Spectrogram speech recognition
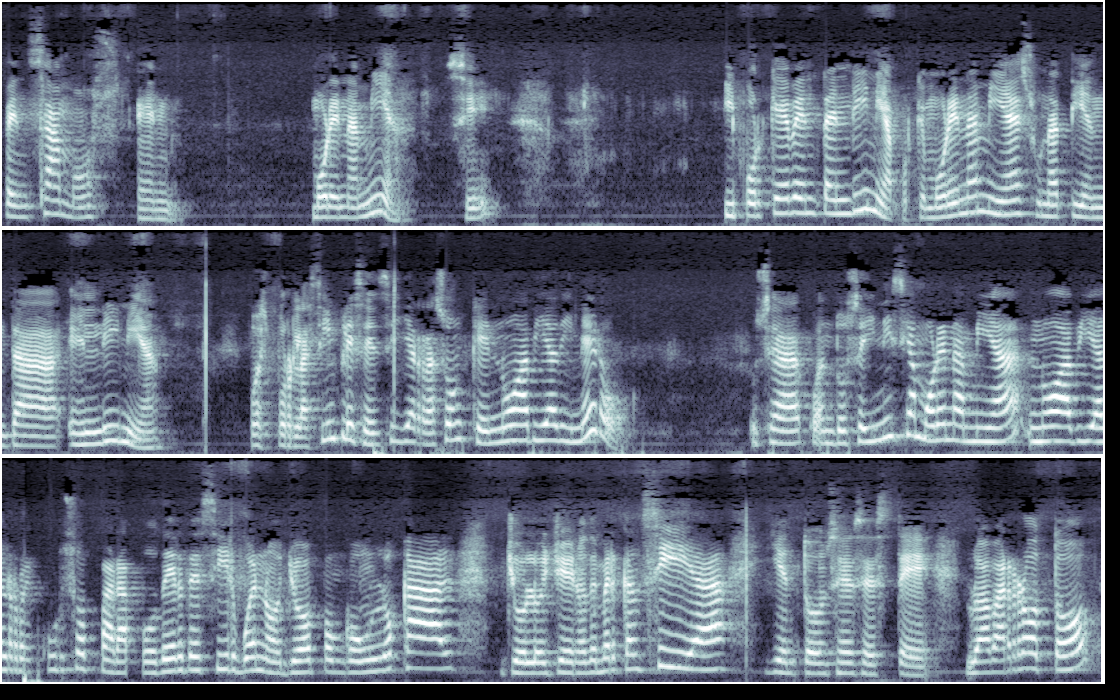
pensamos en Morena Mía, ¿sí? ¿Y por qué venta en línea? Porque Morena Mía es una tienda en línea. Pues por la simple y sencilla razón que no había dinero. O sea, cuando se inicia Morena Mía, no había el recurso para poder decir, bueno, yo pongo un local, yo lo lleno de mercancía y entonces este lo abarroto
